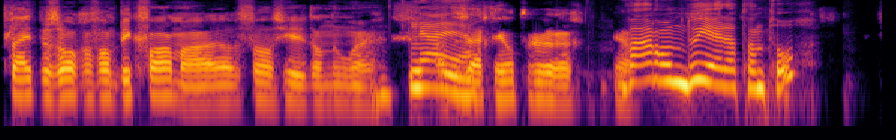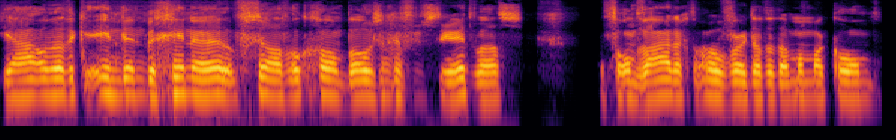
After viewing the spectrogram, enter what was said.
pleitbezorger van Big Pharma, zoals je het dan noemen. Ja, dat ja. is echt heel treurig. Ja. Waarom doe jij dat dan toch? Ja, omdat ik in den beginnen zelf ook gewoon boos en gefrustreerd was. Verontwaardigd over dat het allemaal maar kon.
